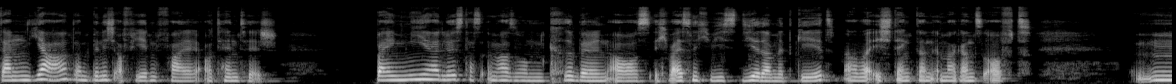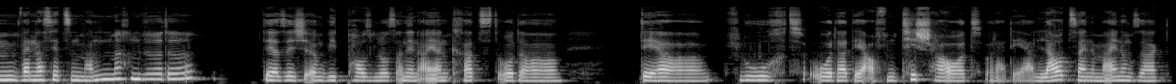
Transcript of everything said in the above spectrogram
dann ja, dann bin ich auf jeden Fall authentisch bei mir löst das immer so ein Kribbeln aus. Ich weiß nicht, wie es dir damit geht, aber ich denke dann immer ganz oft, mm, wenn das jetzt ein Mann machen würde, der sich irgendwie pausenlos an den Eiern kratzt oder der flucht oder der auf den Tisch haut oder der laut seine Meinung sagt,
